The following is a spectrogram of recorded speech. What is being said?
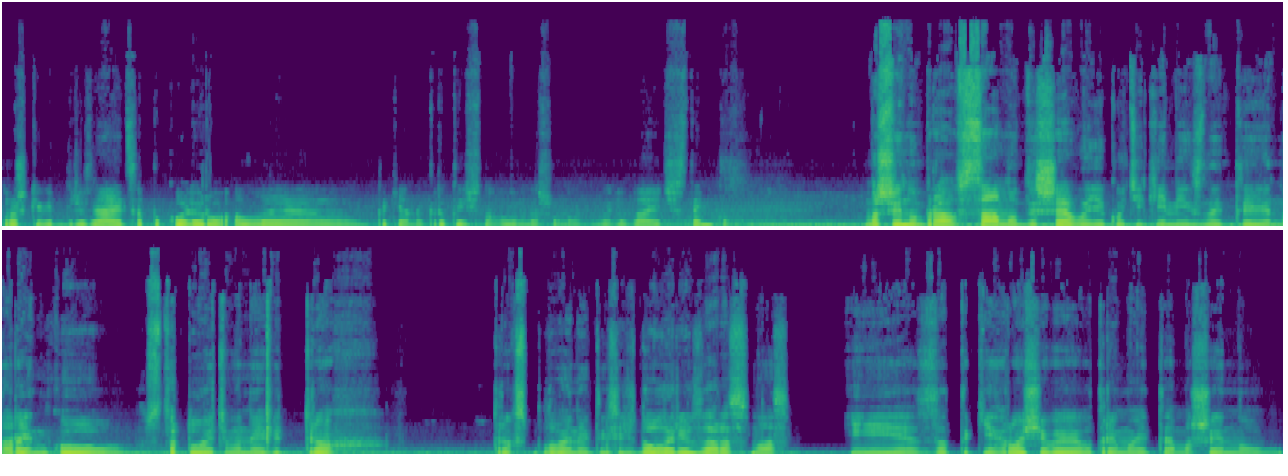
Трошки відрізняється по кольору, але таке не критично, головне, що воно виглядає чистенько. Машину брав саму дешеву, яку тільки міг знайти на ринку. Стартують вони від 3 3,5 тисяч доларів зараз у нас. І за такі гроші ви отримаєте машину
